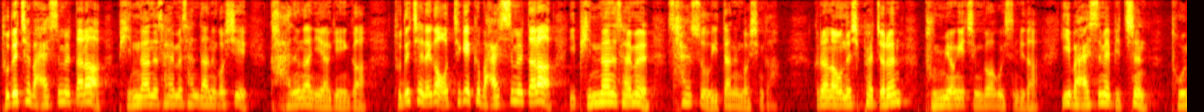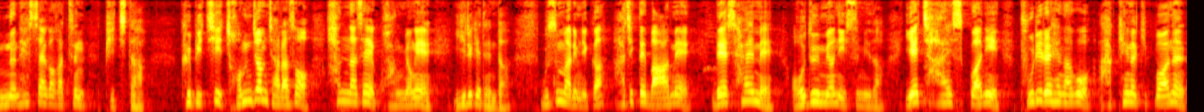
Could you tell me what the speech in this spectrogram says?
도대체 말씀을 따라 빛나는 삶을 산다는 것이 가능한 이야기인가? 도대체 내가 어떻게 그 말씀을 따라 이 빛나는 삶을 살 수 있다는 것인가? 그러나 오늘 18절은 분명히 증거하고 있습니다. 이 말씀의 빛은 돋는 햇살과 같은 빛이다. 그 빛이 점점 자라서 한낮의 광명에 이르게 된다. 무슨 말입니까? 아직 내 마음에 내 삶에 어두운 면이 있습니다. 옛 자아의 습관이 불의를 행하고 악행을 기뻐하는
